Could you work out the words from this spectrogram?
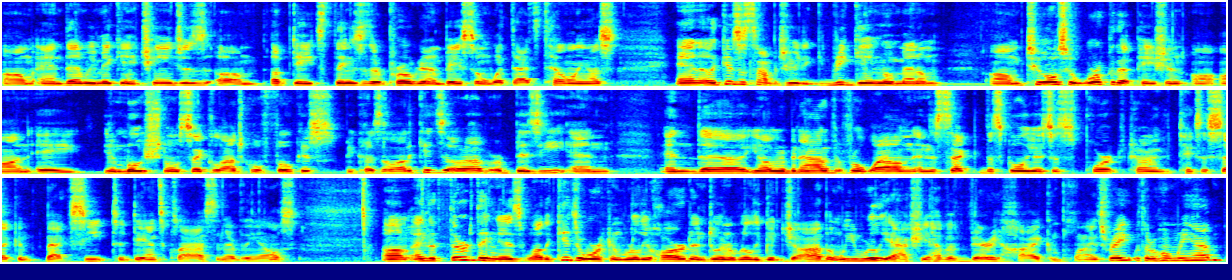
um, and then we make any changes, um, updates, things to their program based on what that's telling us, and it gives us an opportunity to regain momentum. Um, to also work with that patient on, a emotional psychological focus because a lot of kids are, are busy and and uh, you know we've been out of it for a while and, and the sec the scoliosis support kind of takes a second back seat to dance class and everything else um, and the third thing is, while the kids are working really hard and doing a really good job, and we really actually have a very high compliance rate with our home rehab,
